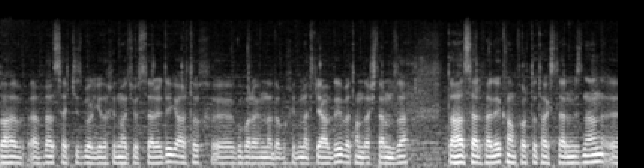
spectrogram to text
Daha əvvəl 8 bölgədə xidmət göstərirdik. Artıq e, Quba rayonuna da bu xidmət gəldi. Vətəndaşlarımıza daha sərfəli, komfortlu taksilərimizlə e,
